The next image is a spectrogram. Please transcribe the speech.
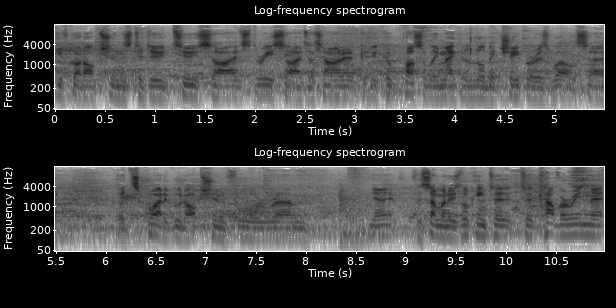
you've got options to do two sides, three sides, and so on, it, it could possibly make it a little bit cheaper as well. So, it's quite a good option for um, you know, for someone who's looking to, to cover in that,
